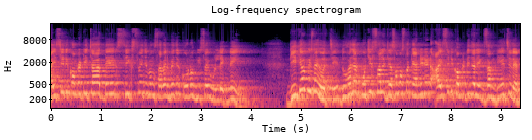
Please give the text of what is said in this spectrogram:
আইসিটি কম্পিউটার টিচারদের সিক্স পেজ এবং সেভেন পেজের কোনো বিষয় উল্লেখ নেই। দ্বিতীয় বিষয় হচ্ছে দু হাজার পঁচিশ সালে যে সমস্ত candidate ICT computer teacher exam দিয়েছিলেন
